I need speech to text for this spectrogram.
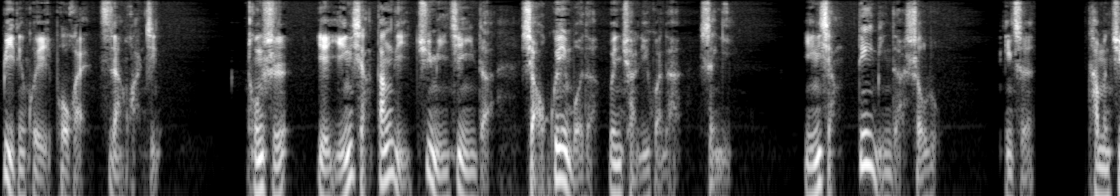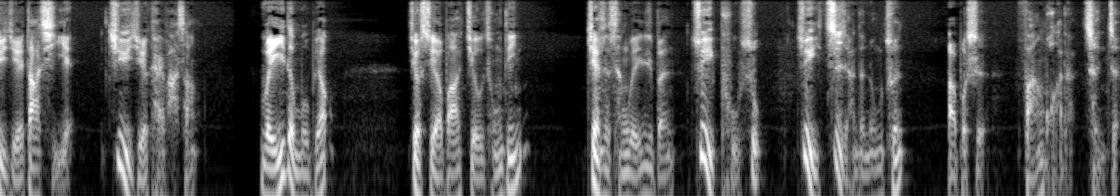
必定会破坏自然环境，同时也影响当地居民经营的小规模的温泉旅馆的生意，影响町民的收入。因此，他们拒绝大企业，拒绝开发商，唯一的目标就是要把九重町建设成为日本最朴素、最自然的农村，而不是繁华的城镇。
